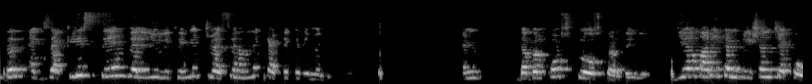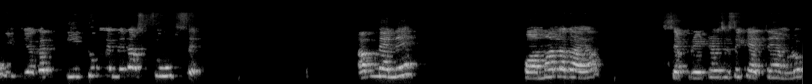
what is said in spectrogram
देन एग्जैक्टली सेम वैल्यू लिखेंगे जैसे हमने कैटेगरी में लिखी एंड डबल कोट्स क्लोज कर देंगे। ये हमारी कंडीशन चेक हो गई कि अगर E2 में मेरा सूट्स है, अब मैंने कॉमा लगाया सेपरेटर जिसे कहते हैं हम लोग,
